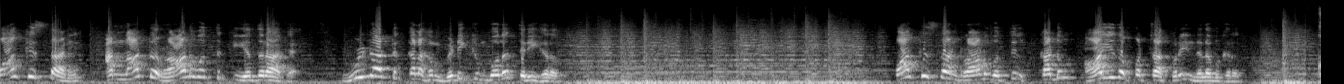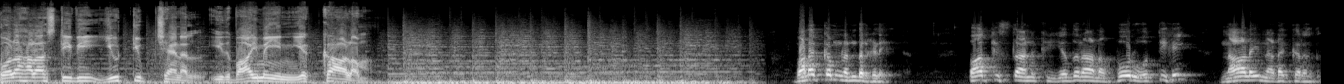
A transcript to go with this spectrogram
பாகிஸ்தானின் அந்நாட்டு ராணுவத்துக்கு எதிராக உள்நாட்டு கலகம் வெடிக்கும் போல தெரிகிறது. பாகிஸ்தான் ராணுவத்தில் கடும் ஆயுத பற்றாக்குறை நிலவுகிறது. கோலஹலாஸ் டிவி யூடியூப் சேனல் இது வாய்மையின் எக்காலம். வணக்கம் நண்பர்களே. பாகிஸ்தானுக்கு எதிரான போர் ஒத்திகை நாளை நடக்கிறது.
